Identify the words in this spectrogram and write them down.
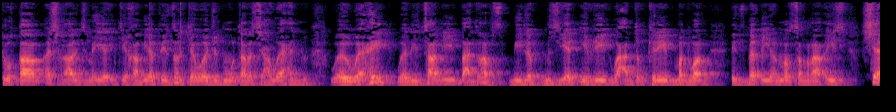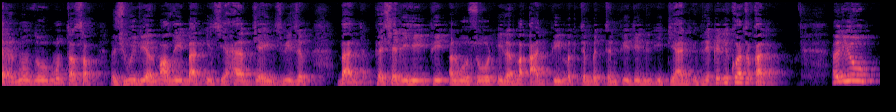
تقام أشغال جمعية انتخابية في ظل تواجد مترشح واحد وحيد ولتصالي بعد رفض ملف مزيان إيغيل وعبد الكريم مدور إذ بقي المنصب رئيس شاغل منذ منتصف جويلية الماضي بعد انسحاب جاهد زويزف بعد فشله في الوصول إلى مقعد في مكتب التنفيذي للاتحاد الإفريقي لكرة القدم. اليوم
